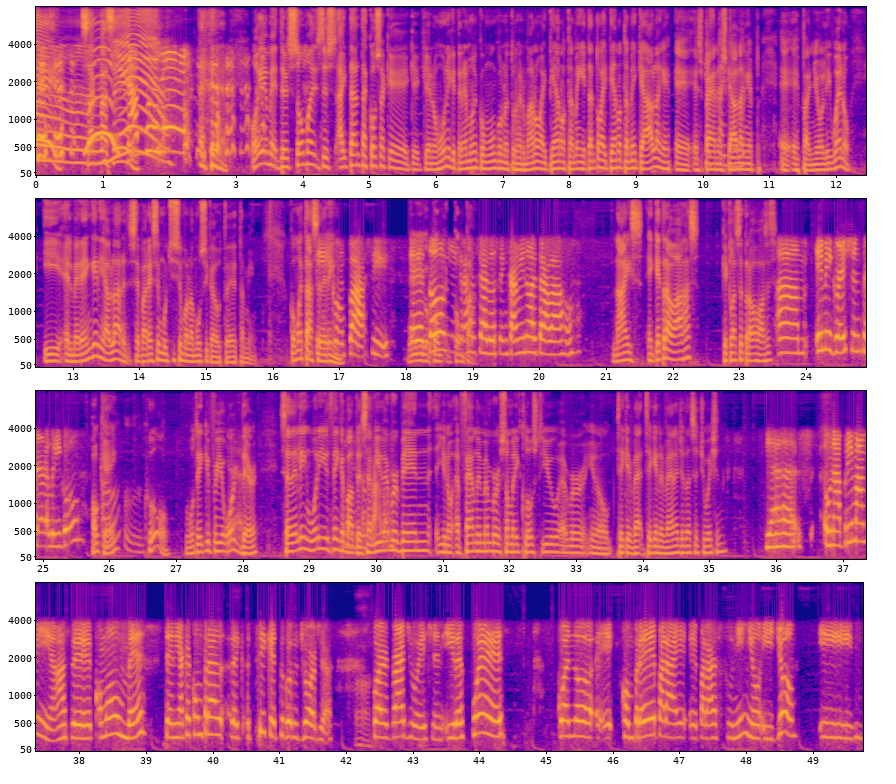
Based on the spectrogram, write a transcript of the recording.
sac. Napole. Óyeme, there's so much, there's- hay tantas cosas que, que- que nos unen que tenemos en común con nuestros hermanos haitianos también. Y tantos haitianos también que hablan eh, eh, Spanish, que Español. hablan eh, español. Y bueno, y el merengue ni hablar, se parece muchísimo a la música de ustedes también. ¿Cómo estás, Sí, Cedelín? compa, sí. Eh, go, todo com- bien, compa. gracias a Dios. En camino al trabajo. Nice. ¿En qué trabajas? ¿Qué clase de trabajo haces? Um, immigration paralegal. Okay, cool. Well, thank you for your work there. Cedeline, what do you think about this? Have you ever been, you know, a family member or somebody close to you ever, you know, take adva- taken advantage of that situation? Yes. Una prima mía hace como un mes tenía que comprar like, a ticket to go to Georgia for graduation y después cuando eh, compré para eh, para su niño y yo y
